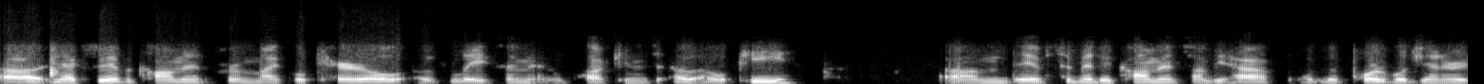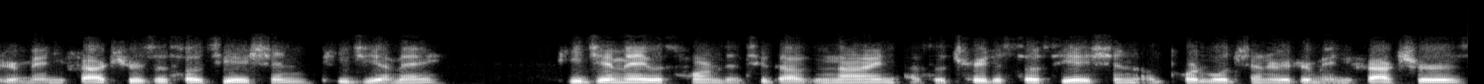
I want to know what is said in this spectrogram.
Uh, next, we have a comment from Michael Carroll of Latham and Watkins LLP. Um, they have submitted comments on behalf of the Portable Generator Manufacturers Association, PGMA. PGMA was formed in 2009 as a trade association of portable generator manufacturers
